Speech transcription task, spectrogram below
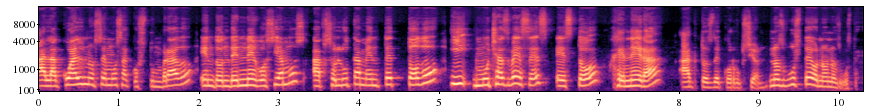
a la cual nos hemos acostumbrado, en donde negociamos absolutamente todo y muchas veces esto genera actos de corrupción, nos guste o no nos guste.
